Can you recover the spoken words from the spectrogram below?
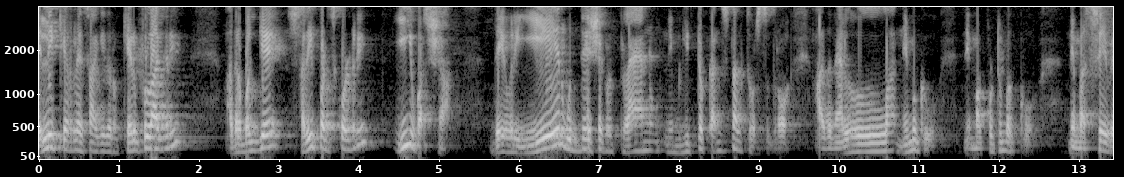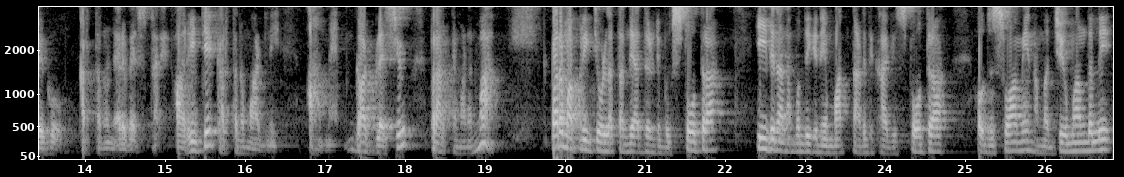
ಎಲ್ಲಿ ಕೇರ್ಲೆಸ್ ಆಗಿದ್ದೀರೋ ಕೇರ್ಫುಲ್ ಆಗಿರಿ. ಅದರ ಬಗ್ಗೆ ಸರಿಪಡಿಸ್ಕೊಳ್ರಿ. ಈ ವರ್ಷ ದೇವರು ಏನು ಉದ್ದೇಶಗಳು ಪ್ಲ್ಯಾನು ನಿಮ್ಗಿಟ್ಟು ಕನಸಿನಲ್ಲಿ ತೋರಿಸಿದ್ರೋ, ಅದನ್ನೆಲ್ಲ ನಿಮಗೂ, ನಿಮ್ಮ ಕುಟುಂಬಕ್ಕೂ, ನಿಮ್ಮ ಸೇವೆಗೂ ಕರ್ತನ ನೆರವೇರಿಸ್ತಾರೆ. ಆ ರೀತಿಯೇ ಕರ್ತನ ಮಾಡಲಿ. ಆಮೇಲೆ ಗಾಡ್ ಬ್ಲೆಸ್ ಯು ಪ್ರಾರ್ಥನೆ ಮಾಡೋಣವಾ ಪರಮ ಪ್ರೀತಿಯುಳ್ಳ ತಂದೆ ಆದರೂ ನಿಮಗೆ ಸ್ತೋತ್ರ. ಈ ದಿನ ನಮ್ಮೊಂದಿಗೆ ನೀವು ಮಾತನಾಡಿದಕ್ಕಾಗಿ ಸ್ತೋತ್ರ. ಹೌದು ಸ್ವಾಮಿ, ನಮ್ಮ ಜೀವಮಾನದಲ್ಲಿ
